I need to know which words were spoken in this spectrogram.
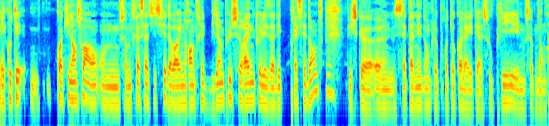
Écoutez, quoi qu'il en soit, on, nous sommes très satisfaits d'avoir une rentrée bien plus sereine que les années précédentes, puisque euh, cette année, donc, le protocole a été assoupli et nous sommes donc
